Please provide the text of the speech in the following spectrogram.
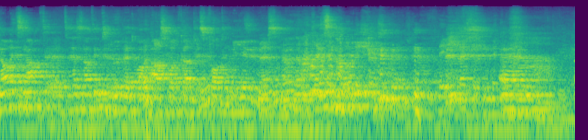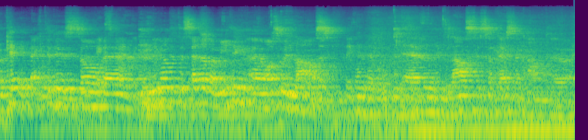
No, it's not. It has nothing to do that one password got this 40 million investment. That's not They invested in the Um, okay, back to this. So uh, we wanted to set up a meeting uh, also in Lars. Um, Lars is a test account. Uh, I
